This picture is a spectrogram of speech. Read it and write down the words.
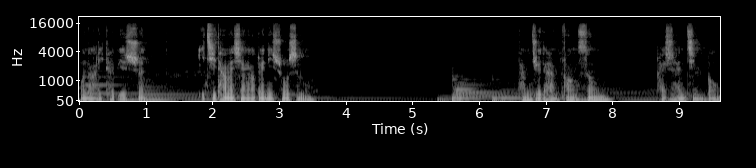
或哪里特别顺。以及他们想要对你说什么？他们觉得很放松，还是很紧绷？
